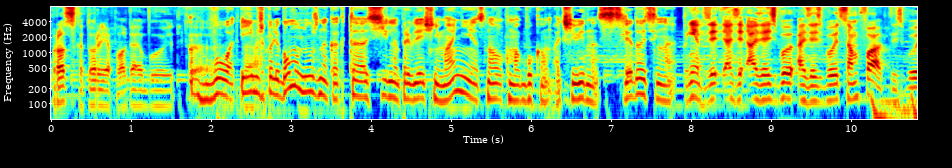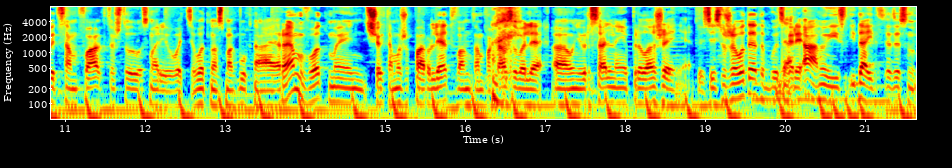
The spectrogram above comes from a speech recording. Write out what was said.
процесс, который, я полагаю, будет... э, Вот, и да. им же по-любому нужно как-то сильно привлечь внимание снова к макбукам, очевидно. Следовательно, Да Нет, здесь, а, здесь, а здесь будет, а здесь будет сам факт. Здесь будет сам факт, то, что, смотри, вот, вот у нас MacBook на ARM, вот мы еще к тому же пару лет вам там показывали э, универсальные приложения. То есть здесь уже вот это будет Да. скорее... А, ну и, и да, и, соответственно,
